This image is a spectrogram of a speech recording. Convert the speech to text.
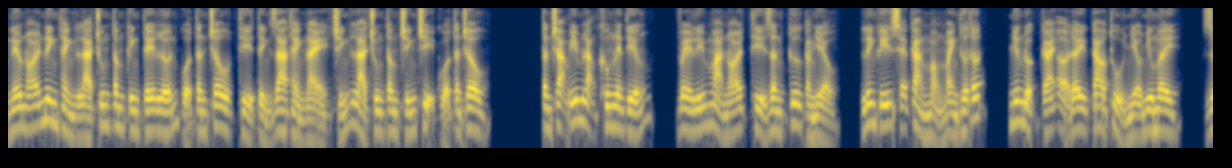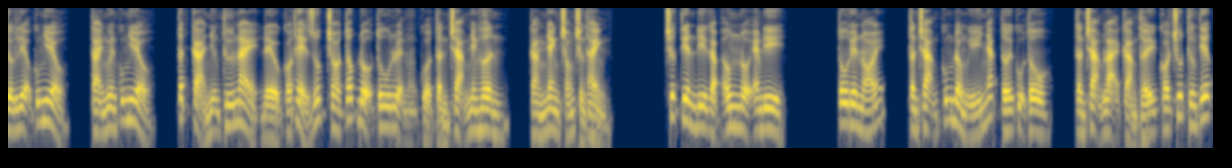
nếu nói ninh thành là trung tâm kinh tế lớn của tân châu thì tỉnh gia thành này chính là trung tâm chính trị của tân châu. Tần trạm im lặng không lên tiếng, về lý mà nói thì dân cư càng nhiều, linh khí sẽ càng mỏng manh thưa thớt, nhưng được cái ở đây cao thủ nhiều như mây, dược liệu cũng nhiều, tài nguyên cũng nhiều, tất cả những thứ này đều có thể giúp cho tốc độ tu luyện của tần trạm nhanh hơn, càng nhanh chóng trưởng thành. Trước tiên đi gặp ông nội em đi. Tô huyên nói tần trạm cũng đồng ý nhắc tới cụ tô tần trạm lại cảm thấy có chút thương tiếc,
